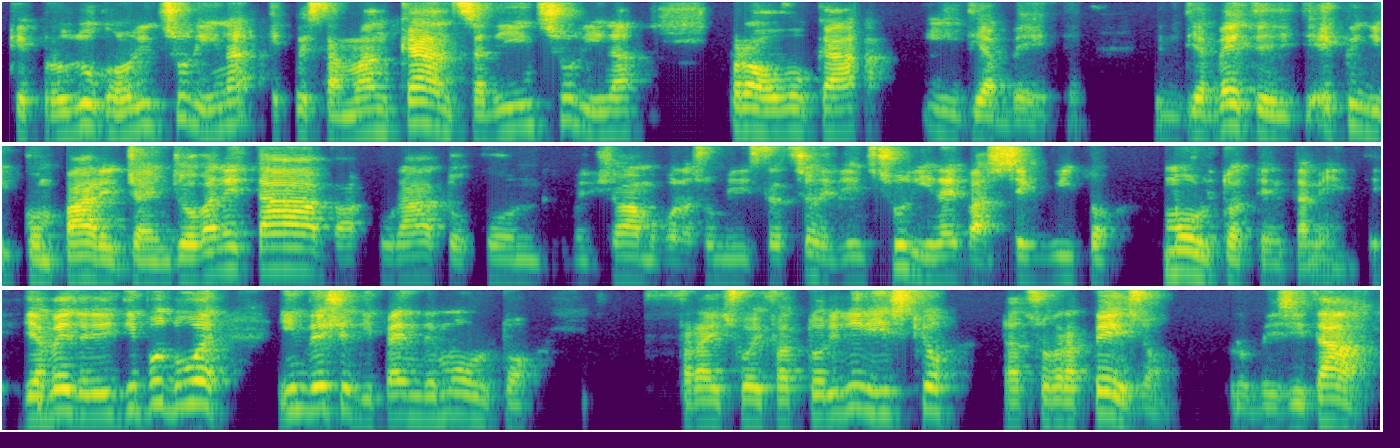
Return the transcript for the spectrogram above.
che producono l'insulina e questa mancanza di insulina provoca il diabete. Il diabete di, e quindi compare già in giovane età, va curato con, come dicevamo, con la somministrazione di insulina e va seguito molto attentamente. Il diabete di tipo 2 invece dipende molto fra i suoi fattori di rischio dal sovrappeso, l'obesità,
